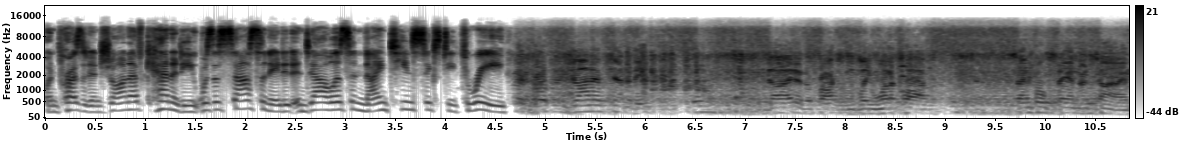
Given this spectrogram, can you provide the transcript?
when President John F. Kennedy was assassinated in Dallas in 1963. President John F. Kennedy died at approximately 1 o'clock Central Standard Time.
